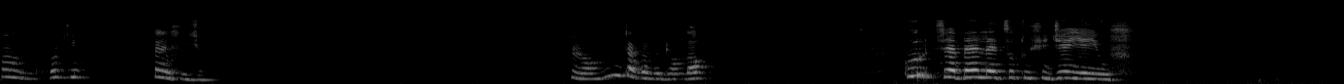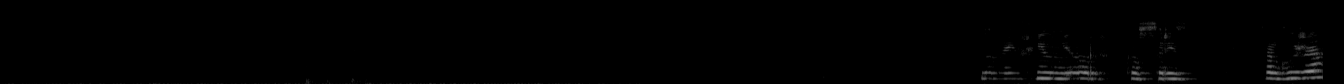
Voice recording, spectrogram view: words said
On wychodzi. Ten już idzie. No i tak to wygląda. Kurcze bele, co tu się dzieje już? Dobra, już junior Koster jest na górze.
